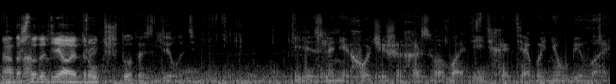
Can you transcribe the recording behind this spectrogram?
Надо Надо что-то делать, друг. Что-то сделать. Если не хочешь их освободить, хотя бы не убивай.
